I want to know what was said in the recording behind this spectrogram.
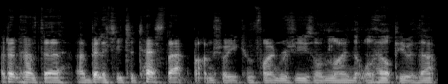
I don't have the ability to test that, but I'm sure you can find reviews online that will help you with that.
